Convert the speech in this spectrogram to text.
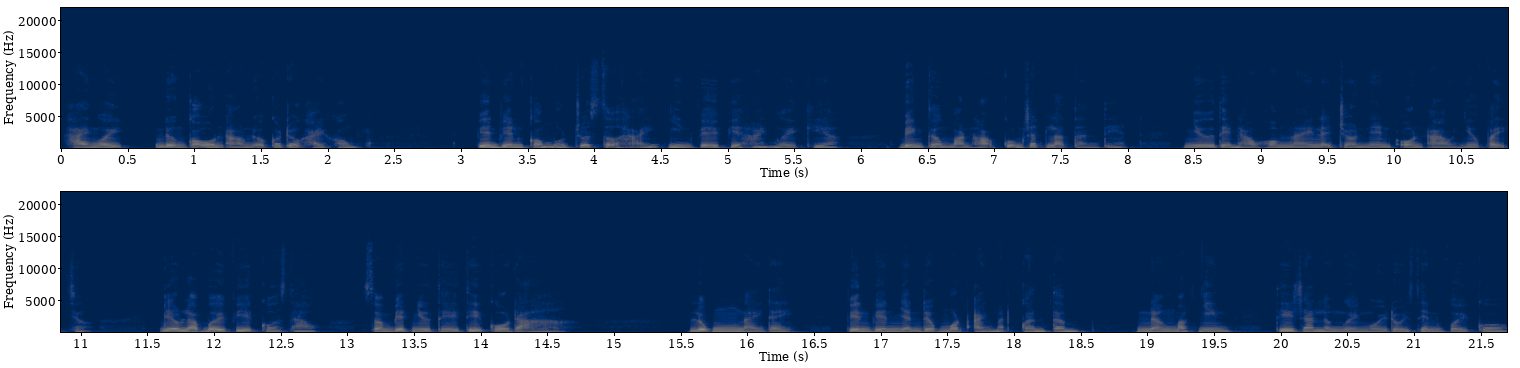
Hai người đừng có ồn ào nữa có được hay không? Viên viên có một chút sợ hãi nhìn về phía hai người kia. Bình thường bọn họ cũng rất là thân thiết. Như thế nào hôm nay lại trở nên ồn ào như vậy chứ? Đều là bởi vì cô sao? Dòng biết như thế thì cô đã... Lúc này đây, viên viên nhận được một ánh mắt quan tâm. Nâng mắt nhìn thì ra là người ngồi đối diện với cô.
